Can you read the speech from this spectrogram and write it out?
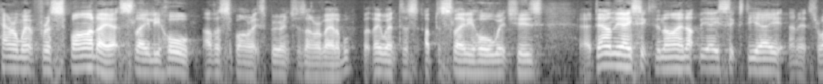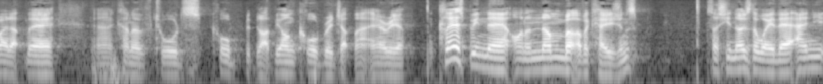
Karen went for a spa day at Slaley Hall. Other spa experiences are available, but they went to, up to Slaley Hall, which is uh, down the A69, up the A68, and it's right up there, uh, kind of towards, like beyond Corbridge, up that area. Claire's been there on a number of occasions. So she knows the way there, and, you,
